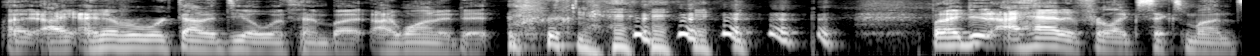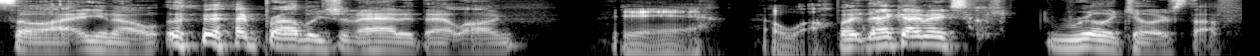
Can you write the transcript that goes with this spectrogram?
I, I, I never worked out a deal with him, but I wanted it. but I did. I had it for like six months, so I, you know, I probably should have had it that long. yeah. Oh well. But that guy makes really killer stuff.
